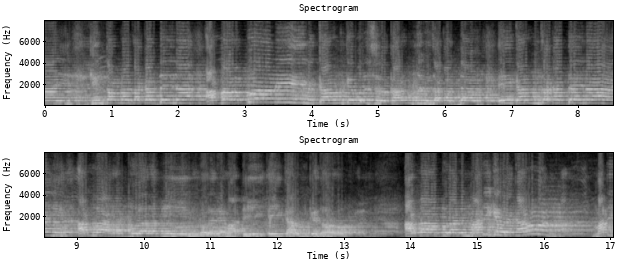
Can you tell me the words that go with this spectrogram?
নাই? কিন্তু আমরা জাকাত দেই না। আল্লাহ রাব্বুল আলামিন কারণকে বলেছিল, কারণ তুমি জাকাত দাও। এই কারণ জাকাত দেয় নাই। আল্লাহ রাব্বুল আলামিন বলে রে মাটি এই কারণকে ধরো। আল্লাহ রাব্বুল আলামিন মাটিকে বলে কারণ। মাটি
